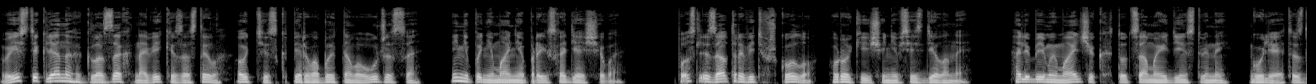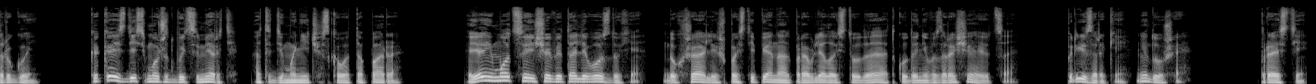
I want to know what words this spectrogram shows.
В ее стеклянных глазах навеки застыл оттиск первобытного ужаса и непонимания происходящего. Послезавтра ведь в школу, уроки еще не все сделаны. А любимый мальчик, тот самый единственный, гуляет с другой. Какая здесь может быть смерть от демонического топора? Ее эмоции еще витали в воздухе. Душа лишь постепенно отправлялась туда, откуда не возвращаются. Призраки, не души. «Прости»,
